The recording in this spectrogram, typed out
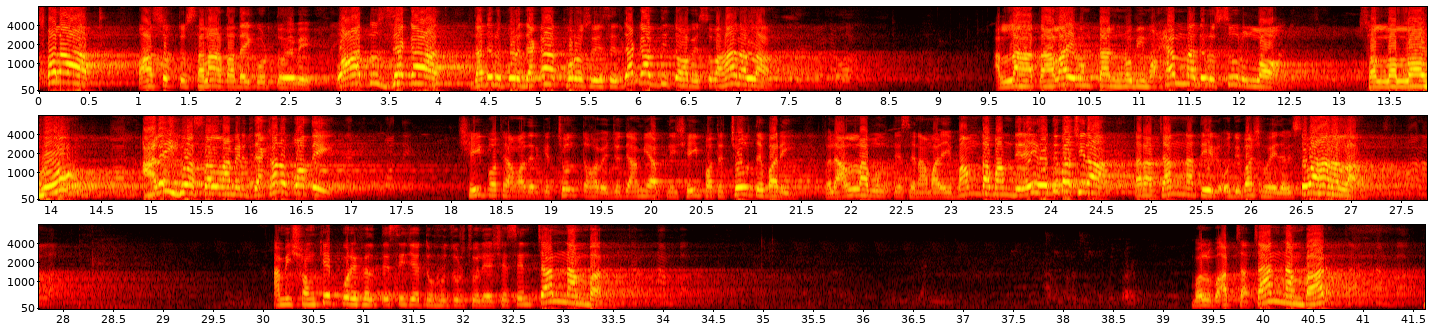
সালাত ওয়াক্ত সালাত আদায় করতে হবে। ওয়াতুজ যাকাত, যাদের উপরে যাকাত খরচ হয়েছে, যাকাত দিতে হবে, সুবহানাল্লাহ। আল্লাহ তাআলা এবং তার নবী মুহাম্মদ রাসূলুল্লাহ সাল্লাল্লাহু আলাইহি ওয়াসাল্লামের দেখানো পথে, সেই পথে আমাদেরকে চলতে হবে। যদি আমি আপনি সেই পথে চলতে পারি, তাহলে আল্লাহ বলতেছেন, আমার এই বান্দা বান্দির এই অধিবাসীরা, তারা জান্নাতের অধিবাসী হয়ে যাবে। সুবহানাল্লাহ। আমি সংক্ষেপ করে ফেলতেছি, যেহেতু হুজুর চলে এসেছেন। চার নাম্বার। বলব আচ্ছা চার নাম্বার,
